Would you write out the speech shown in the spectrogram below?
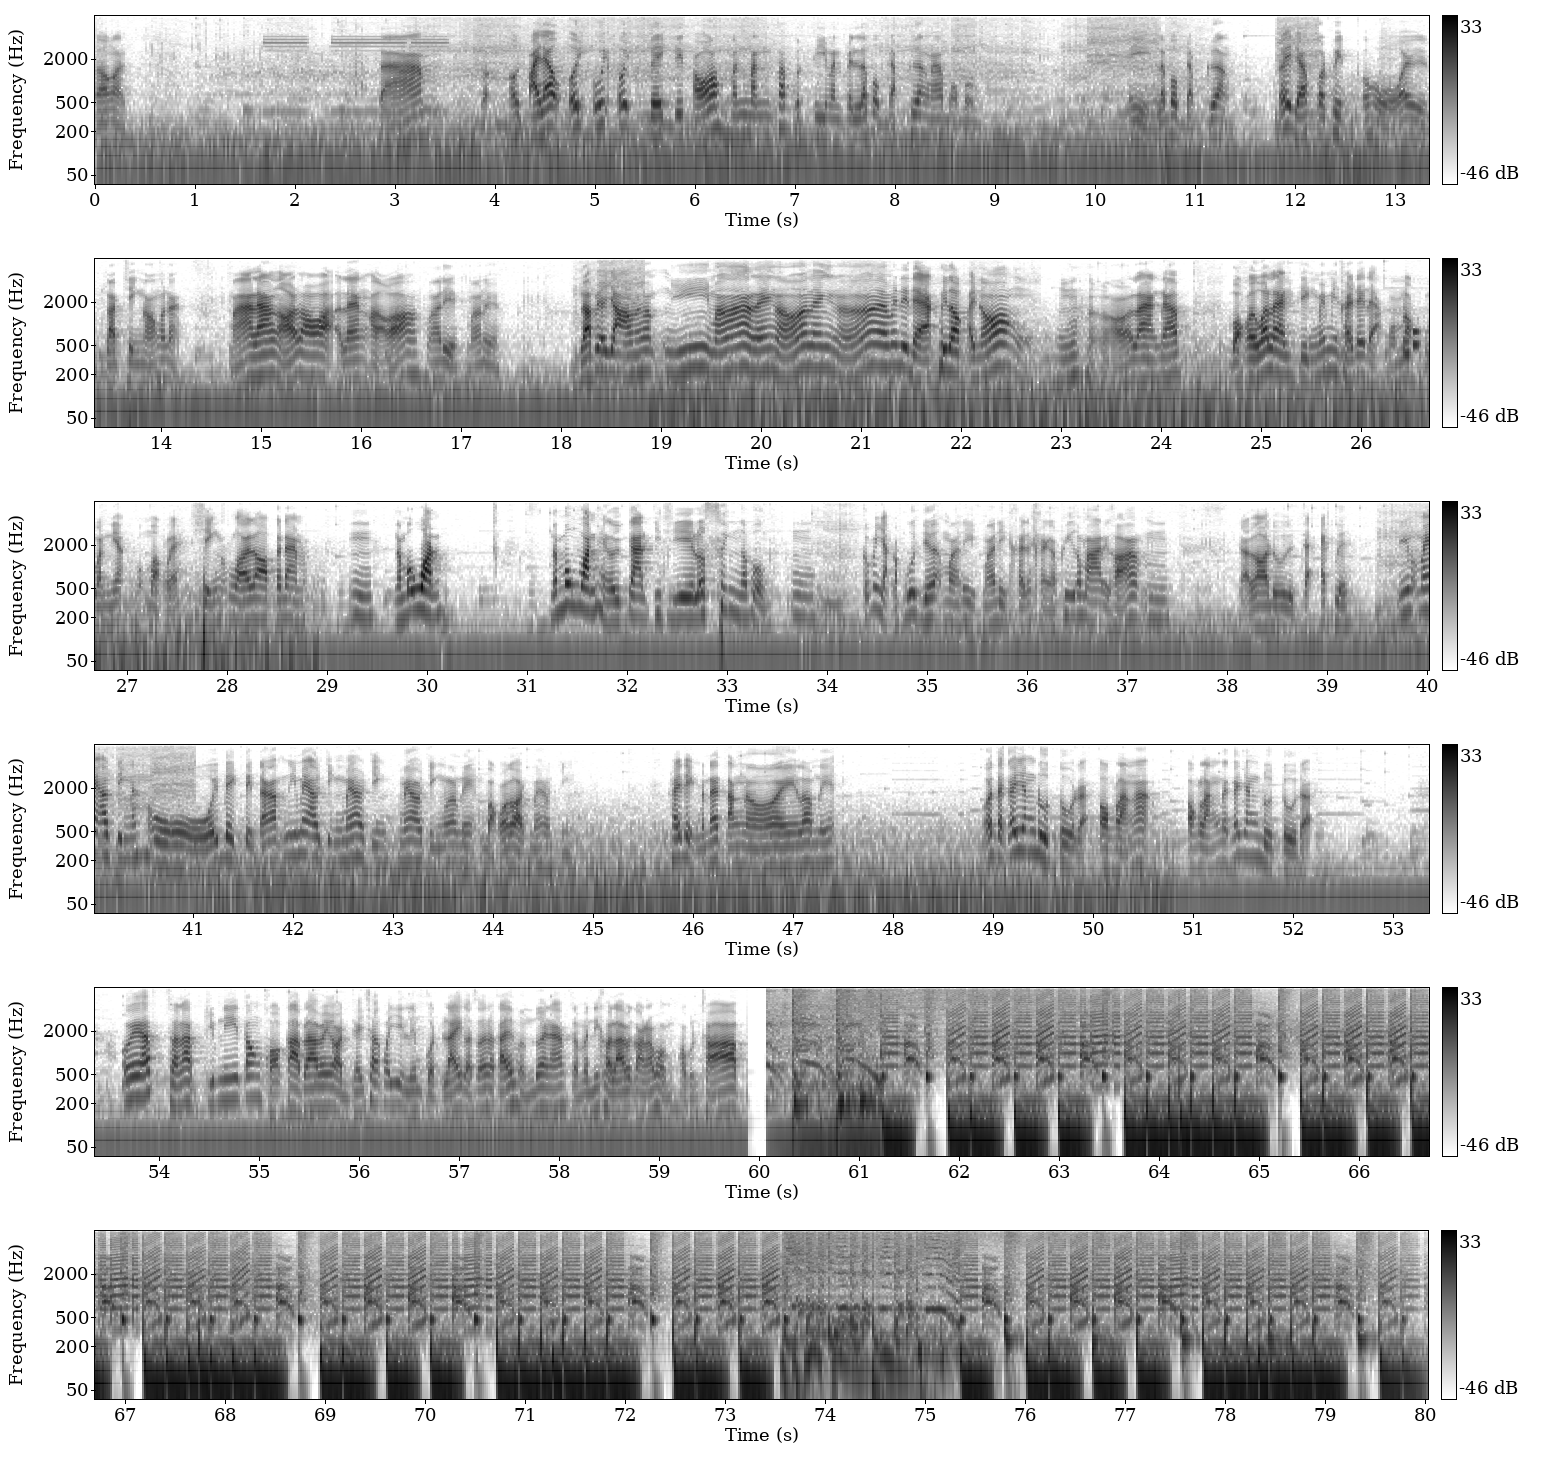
ลองก่อนสามเอาไปแล้วเอ้ยอุ้ยอุ้ยเบรกติดอ๋อมันมันถ้ากดทีมันเป็นระบบดับเครื่องนะครับผมผม นี่ระบบดับเครื่อง เฮ้ยเดี๋ยวกดผิด โอ้โหรับเชงน้องเขาหน่อย มาแรงเหรอเราอะแรงเหรอ มาดิ มาดิรับยาวๆนะครับ นี่มาแรงเหรอแรงเหรอไม่ได้แดกพี่หรอกไอ้น้องอ๋อแรงนะครับ บอกเลยว่าแรงจริงไม่มีใครได้แดกผมหรอกวันเนี้ยผมบอกเลยเชงร้อยรอบก็ได้มาอืม number one number one แห่งการ GTA รถซิ่งครับผม อืมก็ไม่อยากจะพูดเยอะมาดิ มาดิ ใครจะแข่งกับพี่ก็มาดิครับอืม เดี๋ยวรอดูเดี๋ยวจะแอคเลย นี่ไม่เอาจริงนะ โอ้ยเบรกติดนะครับ นี่ไม่เอาจริงไม่เอาจริงไม่เอาจริงรอบนี้ บอกไว้ก่อนไม่เอาจริง ให้เด็กมันได้ตังค์หน่อยรอบนี้โอ้ยแต่ก็ยังดูดตูดอะออกหลังอะออกหลังแต่ก็ยังดูดตูดอะโอเคครับสำหรับคลิปนี้ต้องขอกราบลาไปก่อน ใครชอบก็อย่าลืมกดไลค์กดซับสไครต์ให้ผมด้วยนะสำหรับวันนี้ขอลาไปก่อนนะครับผม ขอบคุณครับ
